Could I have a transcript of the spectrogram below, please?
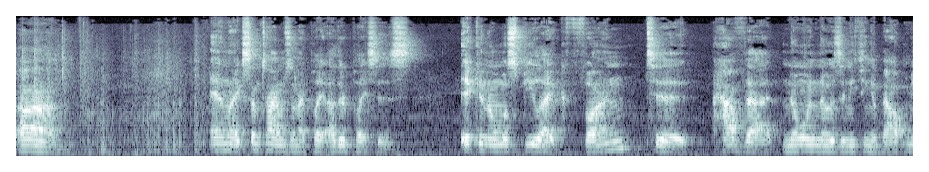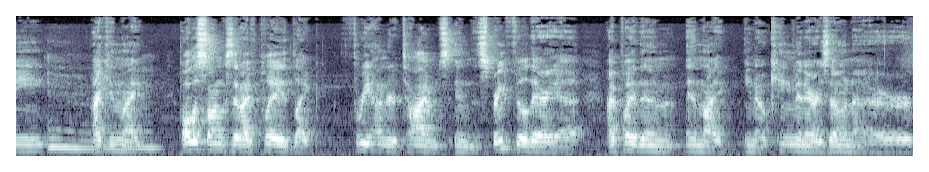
Um, and like sometimes when I play other places, it can almost be like fun to have that. No one knows anything about me. I can like all the songs that I've played like 300 times in the Springfield area. I play them in like you know Kingman, Arizona, or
